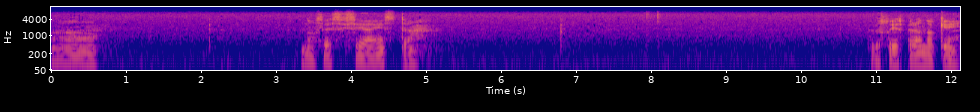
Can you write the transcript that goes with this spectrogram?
Ah, no sé si sea esta. Pero estoy esperando que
